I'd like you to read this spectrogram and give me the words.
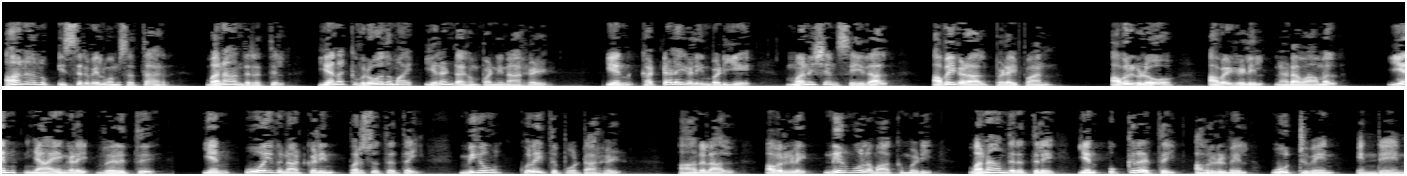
ஆனாலும் இஸ்ரவேல் வம்சத்தார் வனாந்தரத்தில் எனக்கு விரோதமாய் இரண்டகம் பண்ணினார்கள். என் கட்டளைகளின்படியே மனுஷன் செய்தால் அவைகளால் பிழைப்பான். அவர்களோ அவைகளில் நடவாமல் என் நியாயங்களை வெறுத்து என் ஓய்வு நாட்களின் பரிசுத்தத்தை மிகவும் குலைத்து போட்டார்கள். ஆதலால் அவர்களை நிர்மூலமாக்கும்படி வனாந்தரத்திலே என் உக்கிரத்தை அவர்கள் மேல் ஊற்றுவேன் என்றேன்.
